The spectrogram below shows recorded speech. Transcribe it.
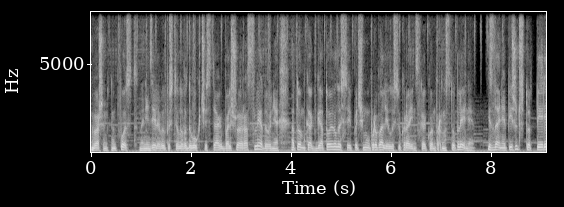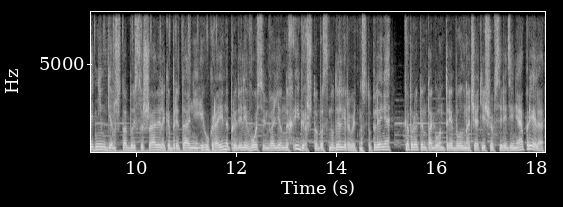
Вашингтон-Пост на неделе выпустила в двух частях большое расследование о том, как готовилось и почему провалилось украинское контрнаступление. Издание пишет, что перед ним генштабы США, Великобритании и Украины провели 8 военных игр, чтобы смоделировать наступление, которое Пентагон требовал начать еще в середине апреля.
